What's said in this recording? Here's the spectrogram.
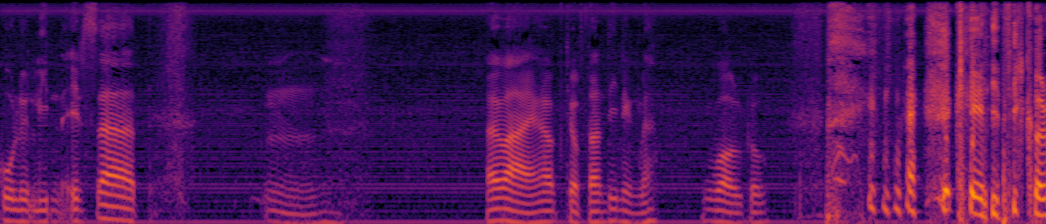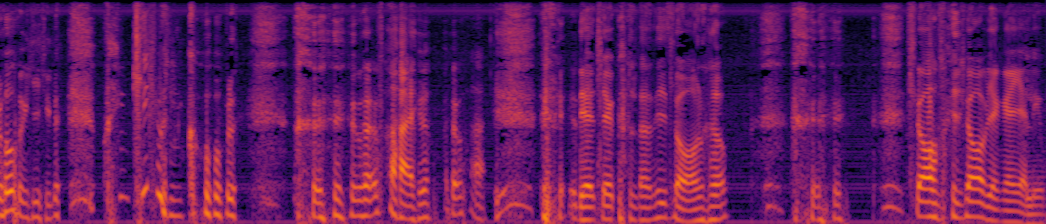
กูลูลินไอซัตอืม บายบายครับ จบตอนที่หนึ่งแล้วบอกตรงแม่เครดิตพิกโกโร่จริงๆด้วยแม่งคิดเหมือนกูเลยบายบายครับบายบายเดี๋ยวเจอกันตอนที่สองนะครับ ชอบไม่ชอบยังไงอย่าลืม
